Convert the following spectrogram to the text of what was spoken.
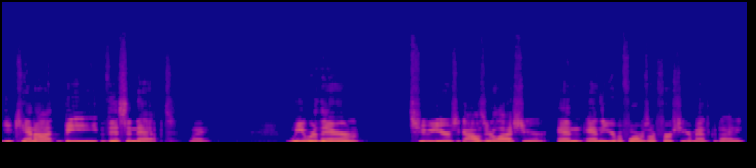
You cannot be this inept. Right. We were there two years ago. I was there last year, and and the year before was our first year of magical dining.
